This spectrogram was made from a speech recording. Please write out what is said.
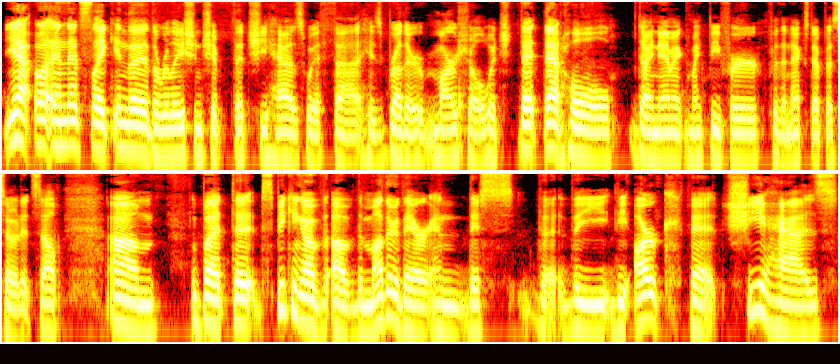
Yeah, well, and that's like in the the relationship that she has with uh, his brother Marshall, which that that whole dynamic might be for for the next episode itself. Um, but the speaking of of the mother there and this the the the arc that she has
